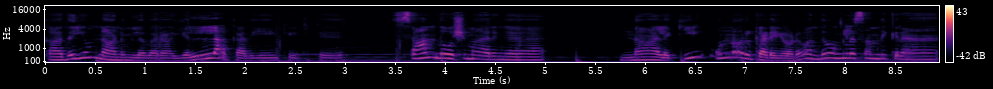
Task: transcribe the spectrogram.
கதையும் நானும்ல வர எல்லா கதையையும் கேட்டுட்டு சந்தோஷமா இருங்க. நாளைக்கு இன்னொரு கடையோட வந்து உங்களை சந்திக்கிறேன்.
